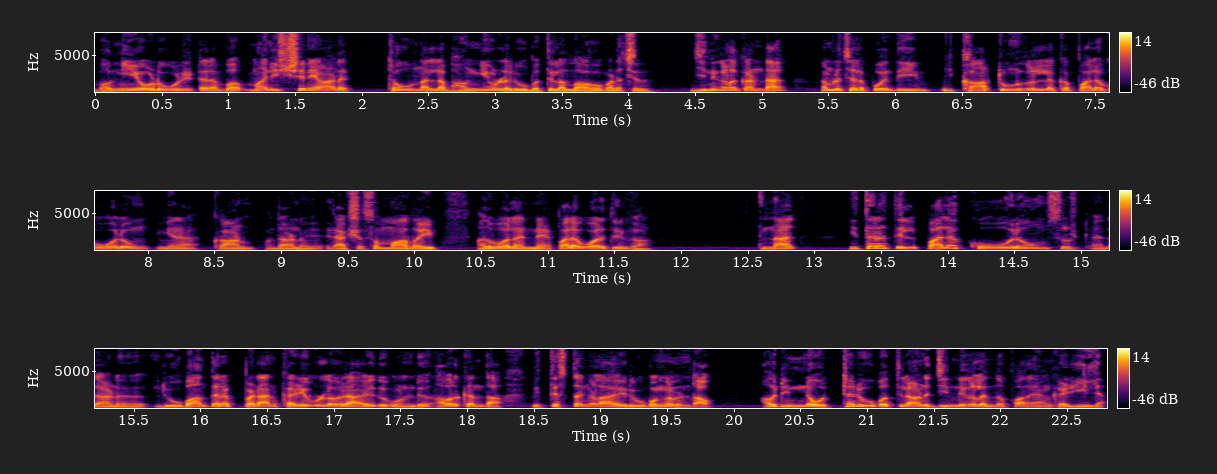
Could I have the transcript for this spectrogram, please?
ഭംഗിയോടുകൂടിയിട്ടല്ല മനുഷ്യനെയാണ് ഏറ്റവും നല്ല ഭംഗിയുള്ള രൂപത്തിൽ അള്ളാഹു പഠിച്ചത് ജിന്നുകളെ കണ്ടാൽ നമ്മൾ ചിലപ്പോൾ എന്ത് ചെയ്യും? ഈ കാർട്ടൂണുകളിലൊക്കെ പല കോലവും ഇങ്ങനെ കാണും. അതാണ് രാക്ഷസന്മാരുടെയും അതുപോലെ തന്നെ പല കോലത്തിലും കാണും. എന്നാൽ ഇത്തരത്തിൽ പല കോലവും സൃഷ്ടി എന്താണ് രൂപാന്തരപ്പെടാൻ കഴിവുള്ളവരായതുകൊണ്ട് അവർക്ക് എന്താ വ്യത്യസ്തങ്ങളായ രൂപങ്ങൾ ഉണ്ടാവും അവർ ഇന്ന ഒറ്റ രൂപത്തിലാണ് ജിന്നുകൾ എന്ന് പറയാൻ കഴിയില്ല.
